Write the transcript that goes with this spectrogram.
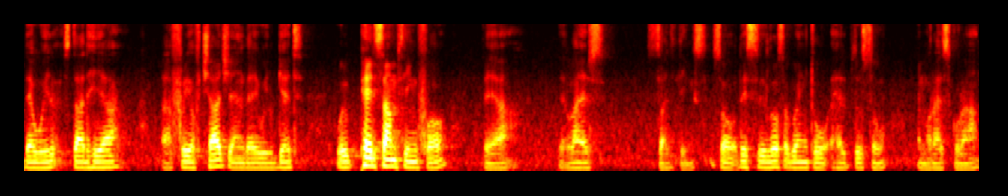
They will start here uh, free of charge and they will get, will pay something for their, their lives, such things. So this is also going to help those who memorize Quran.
